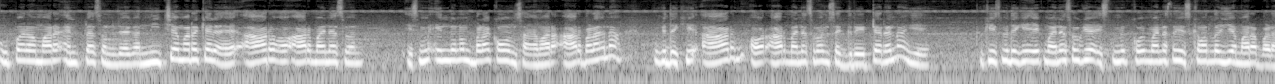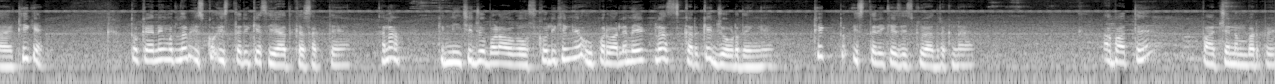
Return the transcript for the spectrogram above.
ऊपर हमारा एन प्लस वन हो जाएगा। नीचे हमारा क्या रहे? आर और आर माइनस वन इसमें इन दोनों में बड़ा कौन सा है? हमारा आर बड़ा है ना? क्योंकि देखिए आर और आर माइनस वन से ग्रेटर है ना ये। क्योंकि इसमें देखिए एक माइनस हो गया, इसमें कोई माइनस नहीं, इसका मतलब ये हमारा बड़ा है, ठीक है? तो कहने का मतलब इसको इस तरीके से याद कर सकते हैं, है ना? कि नीचे जो बड़ा होगा उसको लिखेंगे, ऊपर वाले में एक प्लस करके जोड़ देंगे, ठीक? तो इस तरीके से इसको याद रखना है। अब आते हैं पाँचवें नंबर पे।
